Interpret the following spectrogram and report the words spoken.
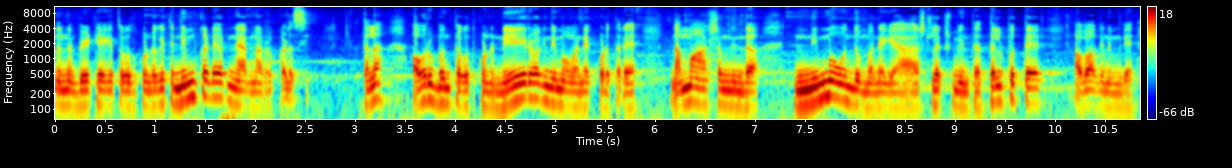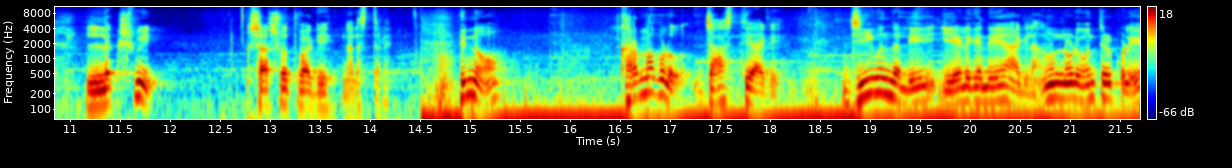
ನನ್ನ ಭೇಟಿಯಾಗಿ ತೆಗೆದುಕೊಂಡು ಹೋಗುತ್ತೆ ನಿಮ್ಮ ಕಡೆಯವ್ರನ್ನ ಯಾರನ್ನಾರು ಕಳಿಸಿ. ಗೊತ್ತಲ್ಲ ಅವರು ಬಂದು ತೆಗೆದುಕೊಂಡು ನೇರವಾಗಿ ನಿಮ್ಮ ಮನೆಗೆ ಕೊಡ್ತಾರೆ. ನಮ್ಮ ಆಶ್ರಮದಿಂದ ನಿಮ್ಮ ಒಂದು ಮನೆಗೆ ಆ ಅಷ್ಟಲಕ್ಷ್ಮಿ ಅಂತ ತಲುಪುತ್ತೆ. ಆವಾಗ ನಿಮಗೆ ಲಕ್ಷ್ಮಿ ಶಾಶ್ವತವಾಗಿ ನೆಲೆಸ್ತಾಳೆ. ಇನ್ನು ಕರ್ಮಗಳು ಜಾಸ್ತಿಯಾಗಿ ಜೀವನದಲ್ಲಿ ಏಳಿಗೆನೇ ಆಗಿಲ್ಲ. ನೋಡಿ, ಒಂದು ತಿಳ್ಕೊಳ್ಳಿ.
